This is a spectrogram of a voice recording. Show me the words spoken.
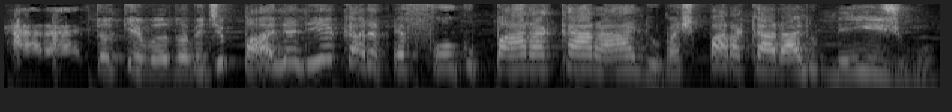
Caralho. Estão queimando o homem de palha ali, cara. É fogo para caralho, mas para caralho mesmo.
